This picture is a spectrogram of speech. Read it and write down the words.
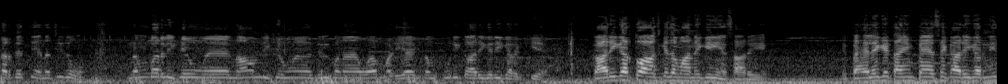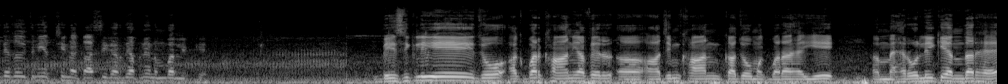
कर देते हैं ना चीज़ों को। नंबर लिखे हुए हैं, नाम लिखे हुए हैं, दिल बनाया हुआ है, बढ़िया एकदम, पूरी कारीगरी कर रखी है। कारीगर तो आज के ज़माने के ही हैं सारे। ये पहले के टाइम पे ऐसे कारीगर नहीं थे तो इतनी अच्छी नक्काशी कर दी अपने नंबर लिख के। बेसिकली ये जो अकबर खान या फिर आजिम खान का जो मकबरा है, ये महरोली के अंदर है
